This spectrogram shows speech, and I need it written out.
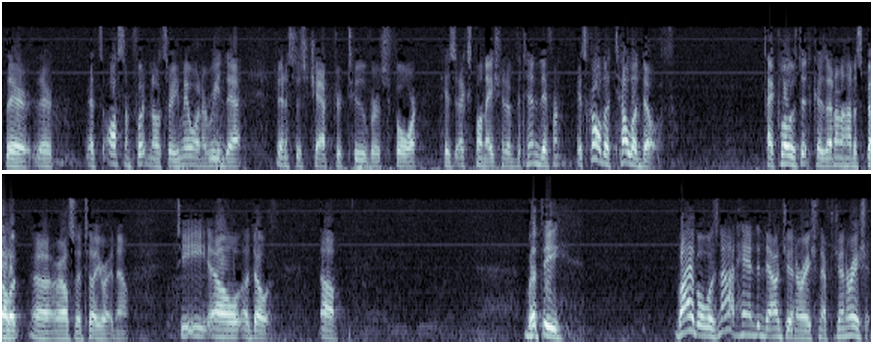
they're, they're, that's awesome footnotes there. You may want to read that. Genesis chapter 2, verse 4. His explanation of the 10 different. It's called a teledoth. I closed it because I don't know how to spell it, uh, or else I'd tell you right now. T-E-L, adoth. Uh, but the Bible was not handed down generation after generation.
